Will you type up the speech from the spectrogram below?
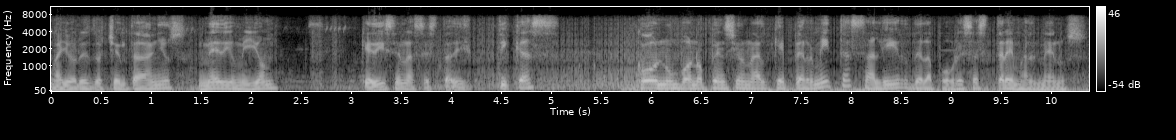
mayores de 80 años, medio millón, que dicen las estadísticas, con un bono pensional que permita salir de la pobreza extrema al menos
